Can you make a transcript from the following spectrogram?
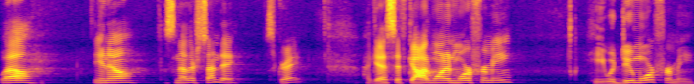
Well, you know, it's another Sunday. It's great. I guess if God wanted more for me, He would do more for me.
